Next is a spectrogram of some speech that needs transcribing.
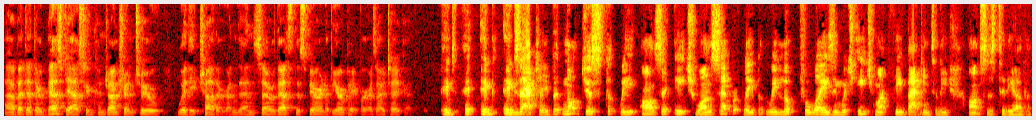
uh, but that they're best asked in conjunction to with each other. And, and so that's the spirit of your paper, as I take it. Exactly, but not just that we answer each one separately, but we look for ways in which each might feed back into the answers to the other.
